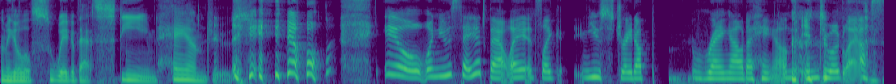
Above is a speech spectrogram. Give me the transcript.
Let me get a little swig of that steamed ham juice. Ew. Ew. When you say it that way, it's like you straight up rang out a ham into a glass.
